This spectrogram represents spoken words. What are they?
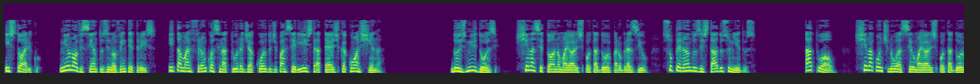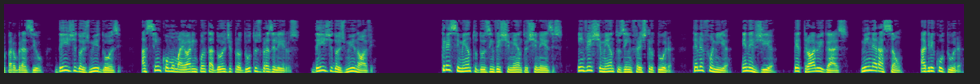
Histórico. 1993. Itamar Franco assinatura de acordo de parceria estratégica com a China. 2012. China se torna o maior exportador para o Brasil, superando os Estados Unidos. Atual. China continua a ser o maior exportador para o Brasil, desde 2012, assim como o maior importador de produtos brasileiros, desde 2009. Crescimento dos investimentos chineses, investimentos em infraestrutura, telefonia, energia, petróleo e gás, mineração, agricultura.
